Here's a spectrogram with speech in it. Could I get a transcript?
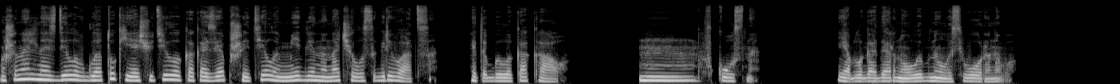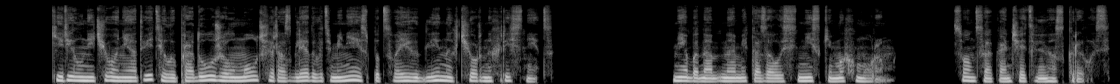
Машинально сделав глоток, я ощутила, как озябшее тело медленно начало согреваться. Это было какао. Ммм, вкусно. Я благодарно улыбнулась Воронову. Кирилл ничего не ответил и продолжил молча разглядывать меня из-под своих длинных черных ресниц. Небо над нами казалось низким и хмурым. Солнце окончательно скрылось.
